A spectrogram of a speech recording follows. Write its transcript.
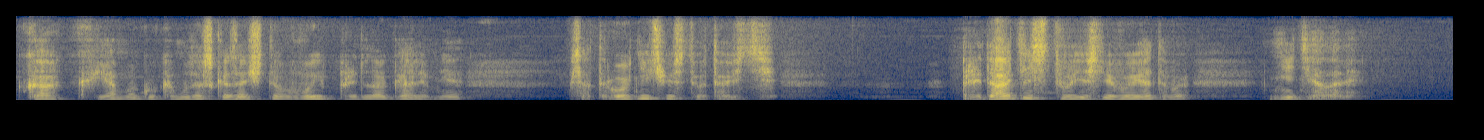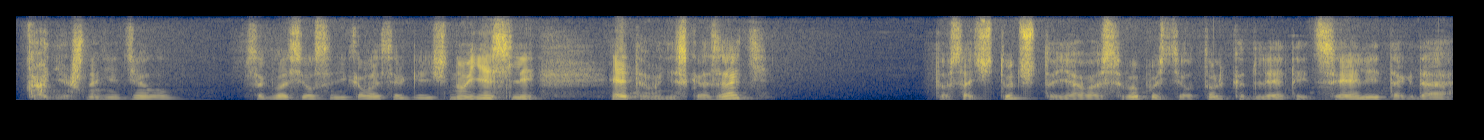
как я могу кому-то сказать, что вы предлагали мне сотрудничество, то есть предательство, если вы этого не делали? Конечно, не делал, согласился Николай Сергеевич. Но если этого не сказать, то сочтут, что я вас выпустил только для этой цели, и тогда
